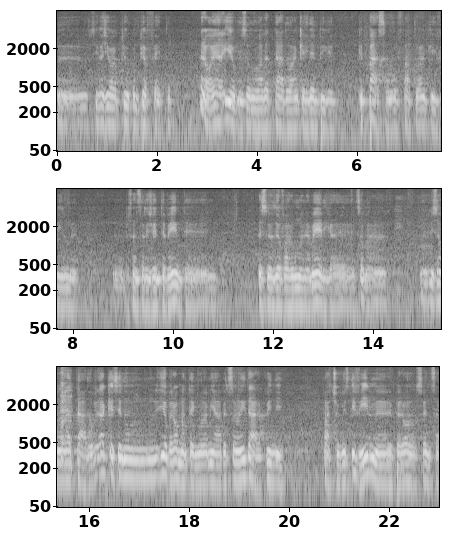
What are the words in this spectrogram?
eh, si faceva più, con più affetto, però eh, io mi sono adattato anche ai tempi che, che passano, ho fatto anche i film eh, abbastanza recentemente, adesso ne devo fare uno in America, insomma mi sono adattato, anche se non, io però mantengo la mia personalità e quindi faccio questi film, però senza,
